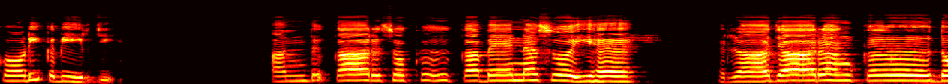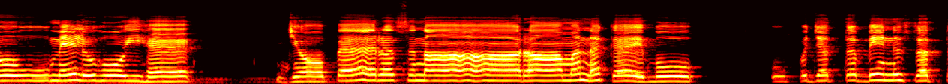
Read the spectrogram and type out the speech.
ਕੌੜੀ ਕਬੀਰ ਜੀ, ਅੰਧਕਾਰ ਸੁਖ ਕਬੈ ਨ ਸੋਈ ਹੈ। ਰਾਜਾ ਰੰਕ ਦੋ ਮਿਲ ਹੋਈ ਹੈ। ਜੋ ਪੈ ਰਸਨਾ ਰਾਮ ਨ ਕਹਿਬੋ ਉਪਜਤ ਬਿਨ ਸਤ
